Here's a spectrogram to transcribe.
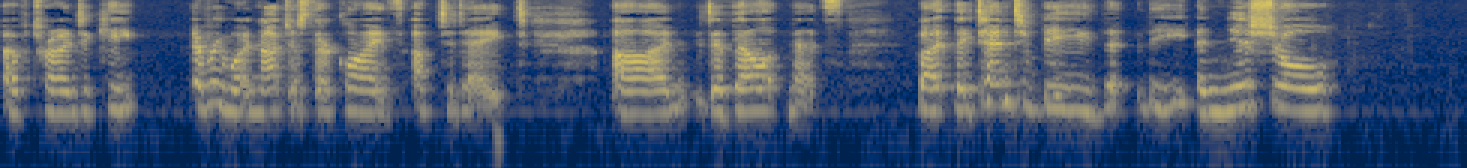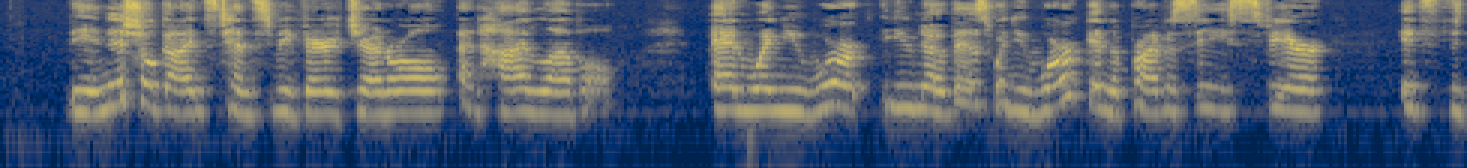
of trying to keep everyone not just their clients up to date on developments, but they tend to be the, the initial the initial guidance tends to be very general and high level. And when you work, you know this, when you work in the privacy sphere, it's the,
